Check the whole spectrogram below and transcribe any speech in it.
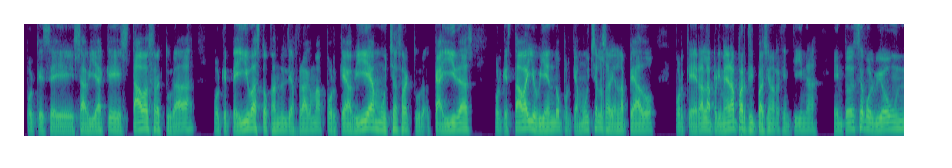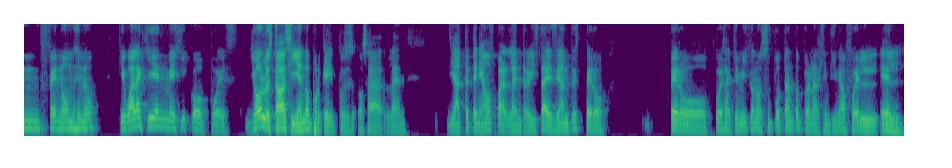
porque se sabía que estabas fracturada, porque te ibas tocando el diafragma, porque había muchas fracturas, caídas, porque estaba lloviendo, porque a muchas los habían lapeado, porque era la primera participación argentina. Entonces se volvió un fenómeno que igual aquí en México, pues yo lo estaba siguiendo porque, pues, o sea, ya te teníamos para la entrevista desde antes, pero, pero pues aquí en México no supo tanto, pero en Argentina fue el, el,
